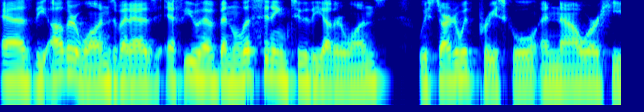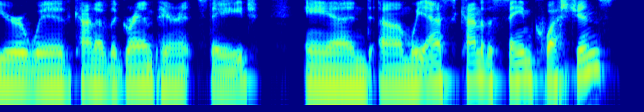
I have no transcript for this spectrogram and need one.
as the other ones, but as if you have been listening to the other ones, we started with preschool, and now we're here with kind of the grandparent stage. And um, we asked kind of the same questions.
